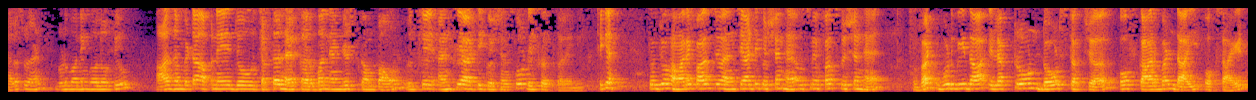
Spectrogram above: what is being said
Hello students good morning all of you आज हम बेटा अपने जो चैप्टर है कार्बन एंड इट्स कंपाउंड उसके एनसीईआरटी क्वेश्चंस को डिस्कस करेंगे। ठीक है? तो जो हमारे पास जो एनसीईआरटी क्वेश्चन है, उसमें फ़र्स्ट क्वेश्चन है what would be the electron dot structure of carbon dioxide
